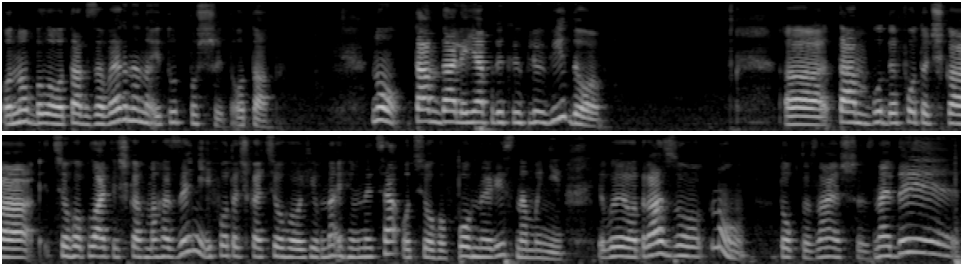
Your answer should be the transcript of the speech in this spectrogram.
Воно було отак завернено і тут пошито. Отак. Ну, там далі я прикріплю відео. Е, Там буде фоточка цього платічка в магазині і фоточка цього гівниця, оцього в повний ріст на мені. І ви одразу, ну, тобто, знаєш, знайди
